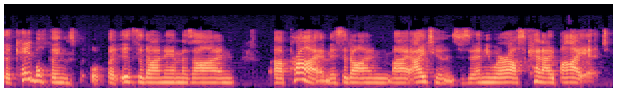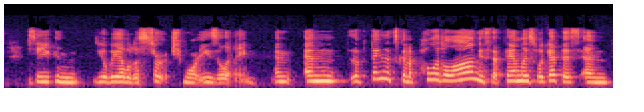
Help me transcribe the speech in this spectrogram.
the cable things, but, is it on Amazon uh, Prime? Is it on my iTunes? Is it anywhere else? Can I buy it? So you can you'll be able to search more easily. And and the thing that's going to pull it along is that families will get this, and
